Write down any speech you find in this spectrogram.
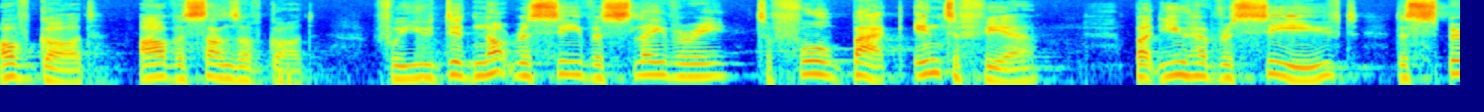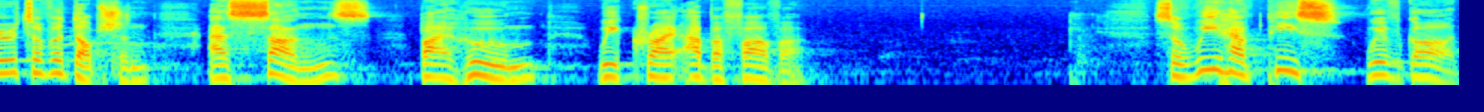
of God are the sons of God. For you did not receive a slavery to fall back into fear, but you have received the spirit of adoption as sons by whom we cry, Abba, Father. So we have peace with God.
